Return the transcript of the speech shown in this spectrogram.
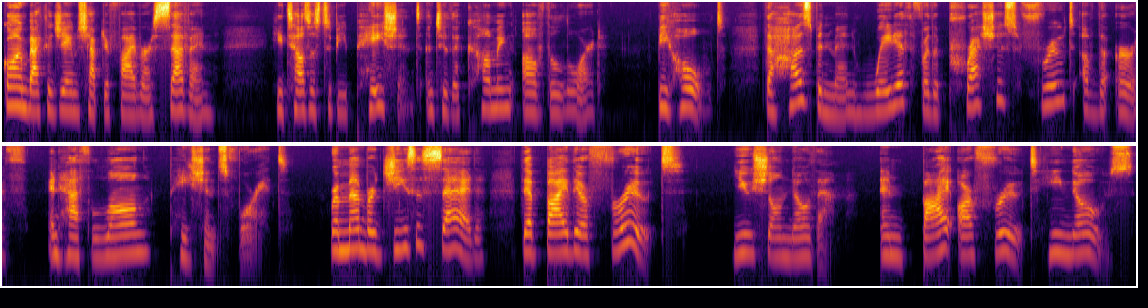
Going back to James chapter 5 verse 7, he tells us to be patient unto the coming of the Lord. Behold, the husbandman waiteth for the precious fruit of the earth and hath long patience for it. Remember, Jesus said that by their fruit you shall know them. And by our fruit, he knows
